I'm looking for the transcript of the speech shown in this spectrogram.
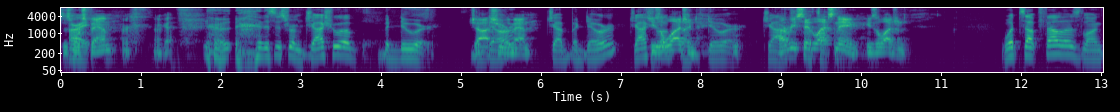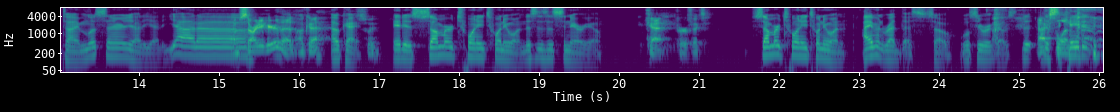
this All more right. spam? okay. this is from Joshua Badur. Josh, you're the man. Jabadur? Joshua He's a legend. Badur. Josh, However you say the last name, he's a legend. What's up, fellas? Long time listener, yada, yada, yada. I'm sorry to hear that. Okay. Okay. Sweet. It is summer 2021. This is a scenario. Okay, perfect. Summer 2021. I haven't read this, so we'll see where it goes. The, the, cicada,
